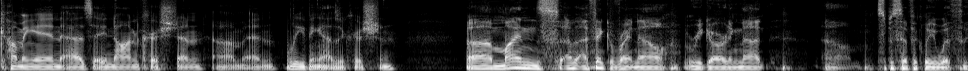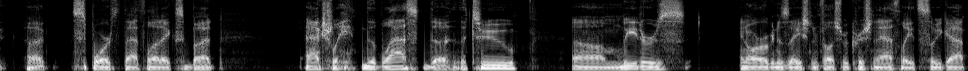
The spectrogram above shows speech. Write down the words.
coming in as a non Christian um, and leaving as a Christian. Uh, mine's I I think of right now regarding not um, specifically with uh, sports, with athletics, but actually the last the the two um, leaders in our organization, Fellowship of Christian Athletes. So you got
